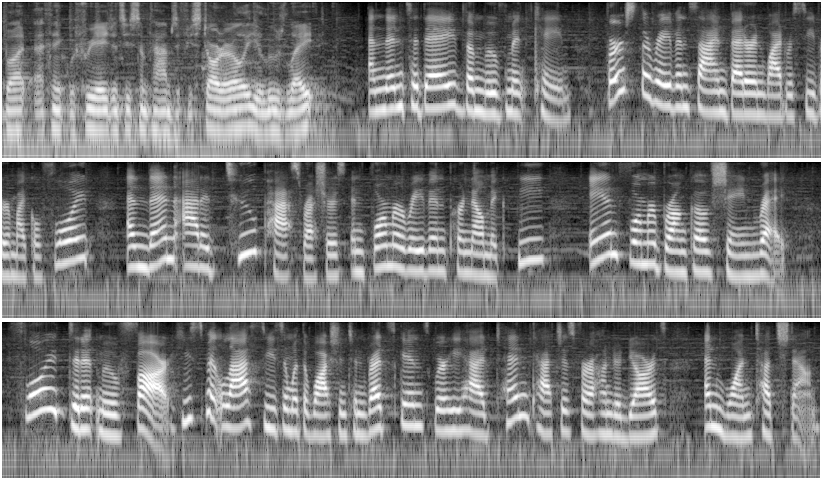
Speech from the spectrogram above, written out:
But I think with free agency, sometimes if you start early, you lose late. And then today, the movement came. First, the Ravens signed veteran wide receiver Michael Floyd, and then added two pass rushers in former Raven Pernell McPhee and former Bronco Shane Ray. Floyd didn't move far. He spent last season with the Washington Redskins, where he had 10 catches for 100 yards and one touchdown.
